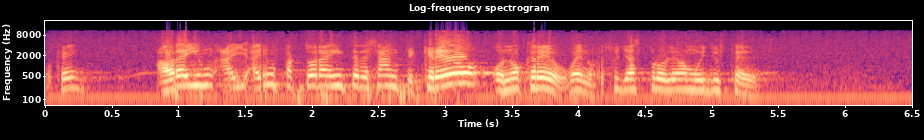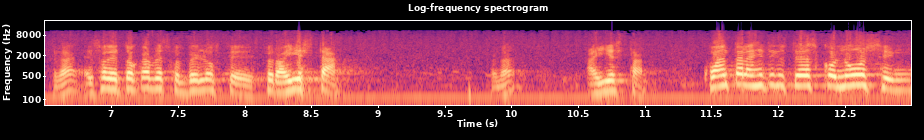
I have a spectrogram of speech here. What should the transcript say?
¿Ok? Ahora hay un, hay, hay un factor ahí interesante, ¿creo o no creo? Bueno, eso ya es problema muy de ustedes. Eso le toca resolverlo a ustedes, pero ahí está. Ahí está. ¿Cuánta la gente que ustedes conocen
